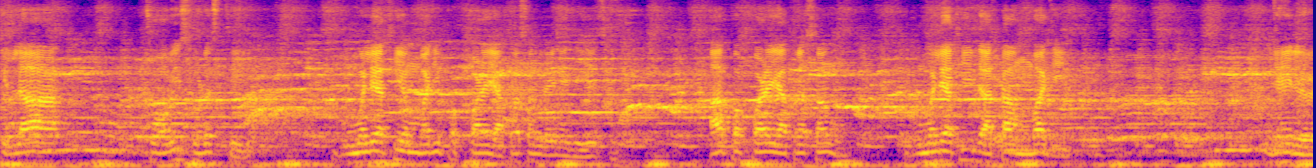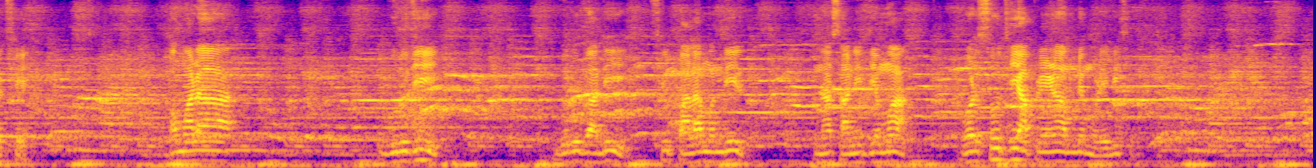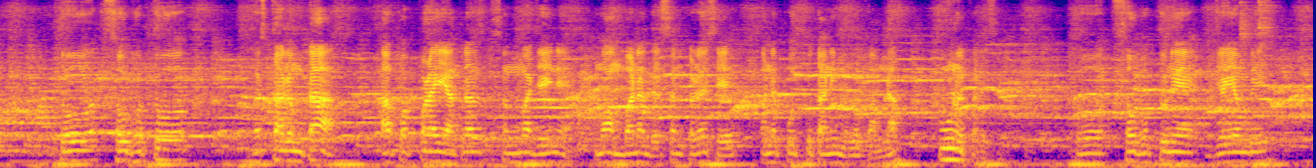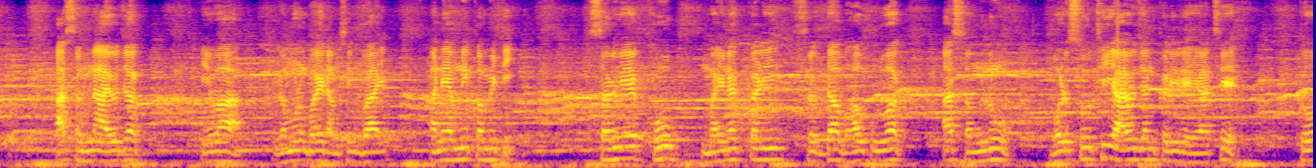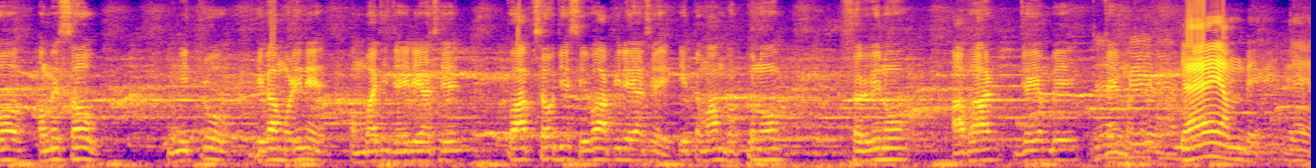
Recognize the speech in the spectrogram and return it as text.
દસ વર્ષથી ઉમલિયાથી અંબાજી પગપાળા યાત્રા સંઘ લઈને જઈએ છીએ. આ પગપાળા યાત્રા સંઘ ઉમલિયાથી દાતા અંબાજી જઈ રહ્યો છે. અમારા ગુરુજી, ગુરુ ગાદી શ્રી પાલા મંદિરના સાનિધ્યમાં વર્ષોથી આ પ્રેરણા અમને મળેલી છે. તો સૌ ભક્તો હસતા રમતા આ પગપળા યાત્રા સંઘમાં જઈને મા અંબાના દર્શન કરે છે અને પોતપોતાની મનોકામના પૂર્ણ કરે છે. તો સૌ ભક્તોને જય અંબે. આ સંઘના આયોજક એવા રમણભાઈ રામસિંહભાઈ અને એમની કમિટી સર્વે ખૂબ મહેનત કરી શ્રદ્ધા ભાવપૂર્વક આ સંઘનું વર્ષોથી આયોજન કરી રહ્યા છે. તો અમે સૌ મિત્રો ભેગા મળીને અંબાજી જઈ રહ્યા છે. તો આપ સૌ જે સેવા આપી રહ્યા છે, એ તમામ ભક્તોનો, સર્વેનો આભાર. જય અંબે જય અંબે જય અંબે.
